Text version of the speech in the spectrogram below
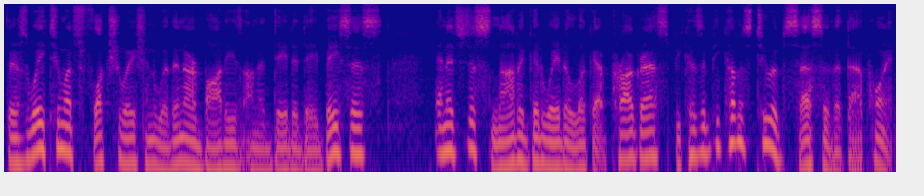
There's way too much fluctuation within our bodies on a day to day basis, and it's just not a good way to look at progress because it becomes too obsessive at that point.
